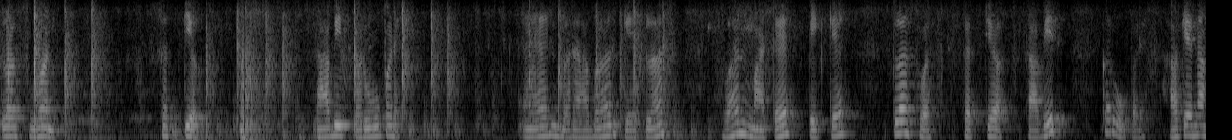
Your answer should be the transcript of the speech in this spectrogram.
પ્લસ વન સત્ય સાબિત કરવું પડે. એન બરાબર કે પ્લસ વન માટે પીકે પ્લસ વન સત્ય સાબિત કરવું પડે. હા કે ના?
